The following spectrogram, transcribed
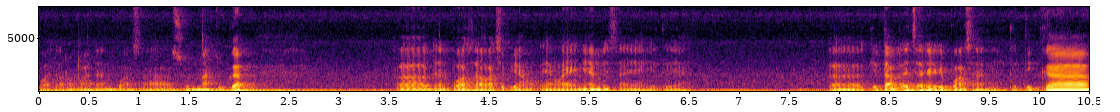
Puasa Ramadan puasa sunnah juga e, dan puasa wajib yang yang lainnya misalnya gitu ya. E, kita belajar dari puasa nih. Ketika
